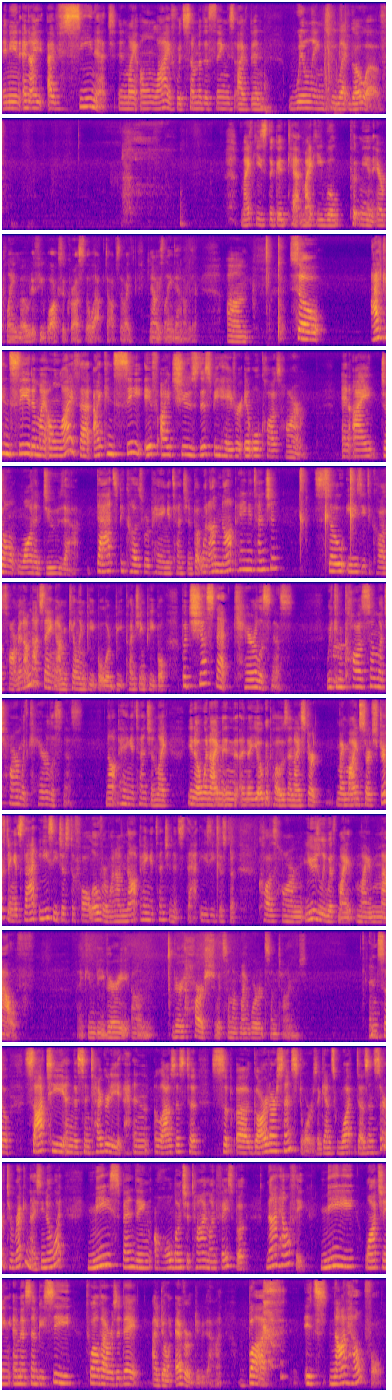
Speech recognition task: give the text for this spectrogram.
i mean and i i've seen it in my own life with some of the things i've been willing to let go of. Mikey's the good cat. Mikey will put me in airplane mode if he walks across the laptop. So I now he's laying down over there. Um, so I can see it in my own life that I can see if I choose this behavior, it will cause harm. And I don't want to do that. That's because we're paying attention. But when I'm not paying attention, so easy to cause harm. And I'm not saying I'm killing people or beat punching people, but just that carelessness. We can cause so much harm with carelessness, not paying attention. Like, you know, when I'm in, in a yoga pose and I start, my mind starts drifting, it's that easy just to fall over. When I'm not paying attention, it's that easy just to cause harm, usually with my, my mouth. I can be very um, very harsh with some of my words sometimes. And so sati and this integrity and allows us to uh, guard our sense doors against what doesn't serve, to recognize, you know what? Me spending a whole bunch of time on Facebook, not healthy. Me watching MSNBC 12 hours a day, I don't ever do that, but it's not helpful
